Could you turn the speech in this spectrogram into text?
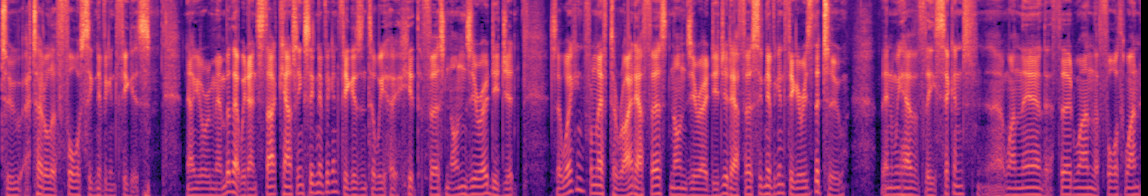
to a total of four significant figures. Now you'll remember that we don't start counting significant figures until we hit the first non-zero digit. So working from left to right, our first non-zero digit, our first significant figure is the 2. Then we have the second uh, one there, the third one, the fourth one,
